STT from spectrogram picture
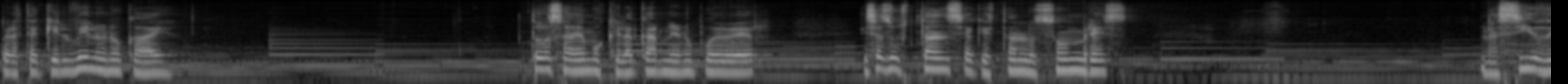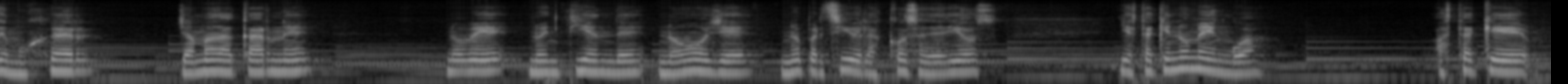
Pero hasta que el velo no cae, todos sabemos que la carne no puede ver esa sustancia que está en los hombres nacidos de mujer, llamada carne, no ve, no entiende, no oye, no percibe las cosas de Dios, y hasta que no mengua, hasta que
